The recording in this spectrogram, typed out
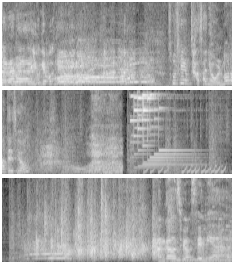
따라라 여기 보게 선생님 자산이 얼마나 되세요? 반가워 지영쌤이야.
